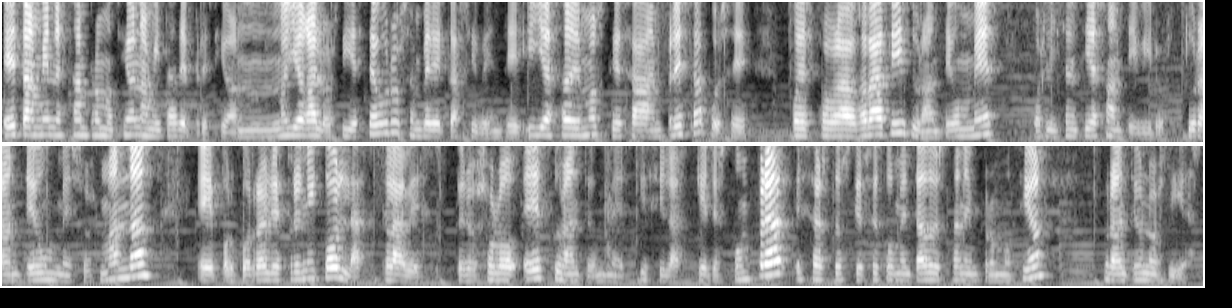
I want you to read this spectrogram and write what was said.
eh, también está en promoción a mitad de precio. No llega a los 10 euros en vez de casi 20. Y ya sabemos que esa empresa pues puedes probar gratis durante un mes licencias antivirus. Durante un mes os mandan eh, por correo electrónico las claves, pero solo es durante un mes. Y si las quieres comprar, esas dos que os he comentado están en promoción durante unos días.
